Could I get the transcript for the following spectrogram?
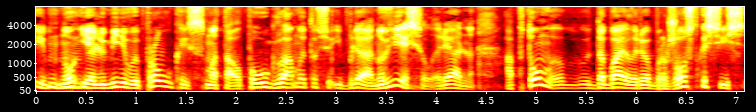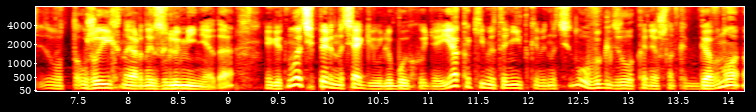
и, но и алюминиевой проволокой смотал по углам это все. И, бля, ну весело, реально. А потом э, добавил ребра жесткости, вот уже их, наверное, из алюминия, да. И говорит, ну а теперь натягиваю любой хуйней. Я какими-то нитками натянул, выглядело, конечно, как говно.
